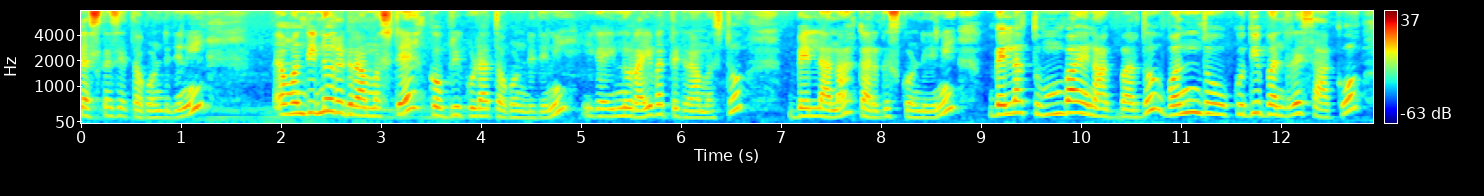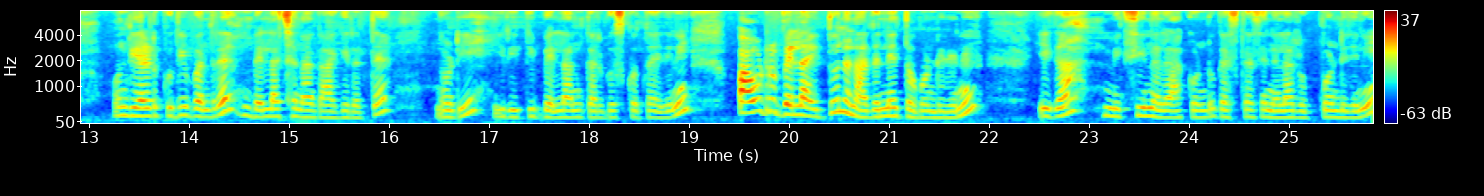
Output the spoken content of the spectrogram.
ಗಸಗಸೆ ತೊಗೊಂಡಿದ್ದೀನಿ. ಒಂದು ಇನ್ನೂರು ಗ್ರಾಮ್ ಅಷ್ಟೇ ಕೊಬ್ಬರಿ ಕೂಡ ತೊಗೊಂಡಿದ್ದೀನಿ. ಈಗ ಇನ್ನೂರೈವತ್ತು ಗ್ರಾಮಷ್ಟು ಬೆಲ್ಲನ ಕರಗಿಸ್ಕೊಂಡಿದ್ದೀನಿ. ಬೆಲ್ಲ ತುಂಬ ಏನಾಗಬಾರ್ದು, ಒಂದು ಕುದಿ ಬಂದರೆ ಸಾಕು, ಒಂದು ಎರಡು ಕುದಿ ಬಂದರೆ ಬೆಲ್ಲ ಚೆನ್ನಾಗಾಗಿರುತ್ತೆ. ನೋಡಿ, ಈ ರೀತಿ ಬೆಲ್ಲನ ಕರಗಿಸ್ಕೊತಾ ಇದ್ದೀನಿ. ಪೌಡ್ರ್ ಬೆಲ್ಲ ಇತ್ತು, ನಾನು ಅದನ್ನೇ ತೊಗೊಂಡಿದ್ದೀನಿ. ಈಗ ಮಿಕ್ಸಿನಲ್ಲಿ ಹಾಕ್ಕೊಂಡು ಗಸಗಸೆನೆಲ್ಲ ರುಬ್ಕೊಂಡಿದ್ದೀನಿ.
